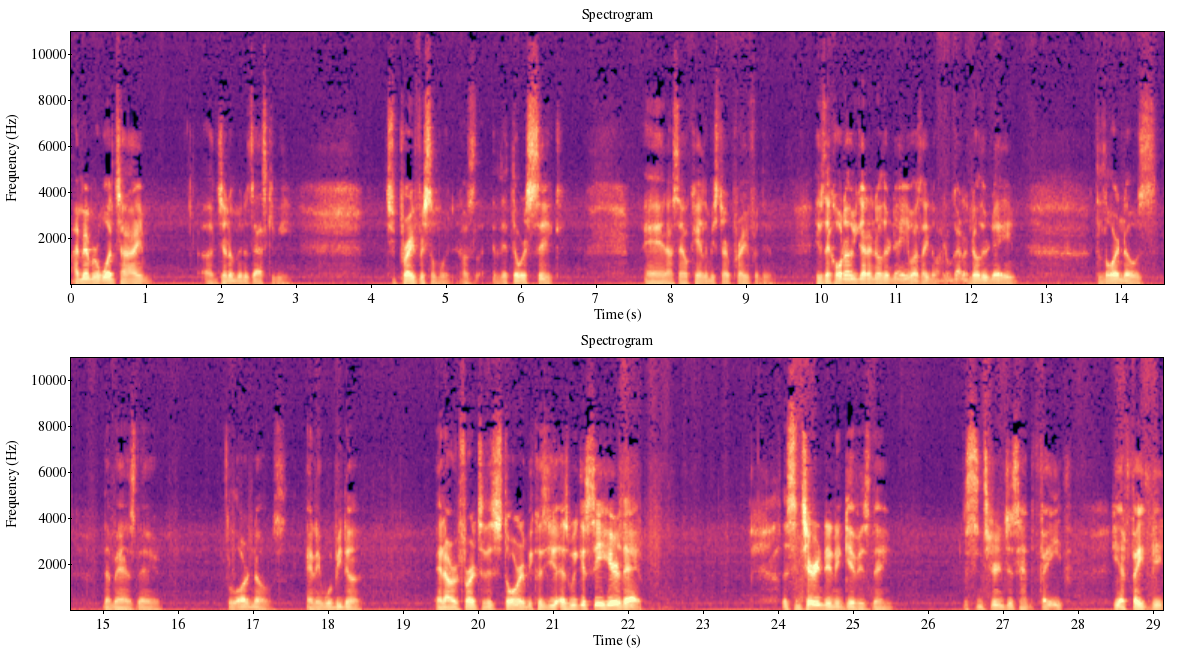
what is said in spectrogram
I remember one time a gentleman was asking me to pray for someone. I was that they were sick, and I said, "Okay, let me start praying for them." He was like, "Hold on, you got to know their name." I was like, "No, I don't got to know their name. The Lord knows the man's name. The Lord knows, and it will be done." And I referred to this story because, you, as we can see here, that the centurion didn't give his name. The centurion just had faith. He had faith that,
